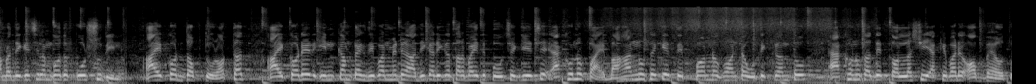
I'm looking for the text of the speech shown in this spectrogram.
আমরা দেখেছিলাম গত পরশু দিন আয়কর দপ্তর, অর্থাৎ আয়করের ইনকাম ট্যাক্স ডিপার্টমেন্টের আধিকারিকরা তার বাড়িতে পৌঁছে গিয়েছে এখনও প্রায় বাহান্ন থেকে তেপ্পান্ন ঘণ্টা অতিক্রান্ত এখনও তাদের তল্লাশি একেবারে অব্যাহত।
